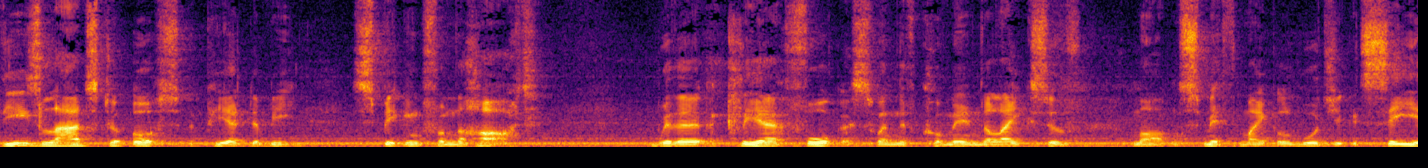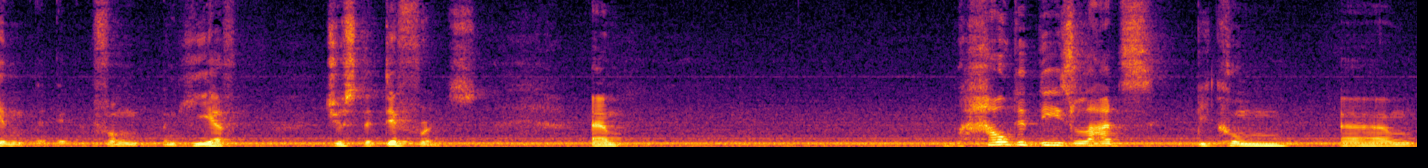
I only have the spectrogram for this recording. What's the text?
These lads to us appeared to be speaking from the heart with a, a clear focus when they've come in. The likes of Martin Smith, Michael Woods, you could see in, from and hear just the difference. Um, how did these lads become um,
